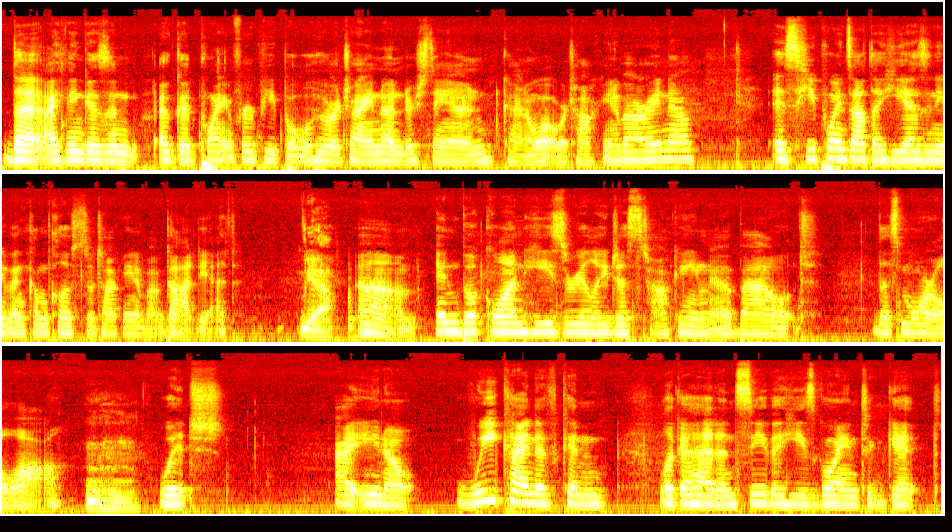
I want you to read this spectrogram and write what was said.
that I think is an, a good point for people who are trying to understand kind of what we're talking about right now is he points out that he hasn't even come close to talking about God yet. Yeah. Um, in book one, he's really just talking about this moral law, mm-hmm. which I, you know, we kind of can look ahead and see that he's going to get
